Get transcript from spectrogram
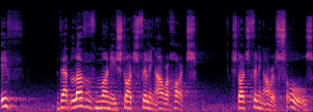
if that love of money starts filling our hearts, starts filling our souls,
